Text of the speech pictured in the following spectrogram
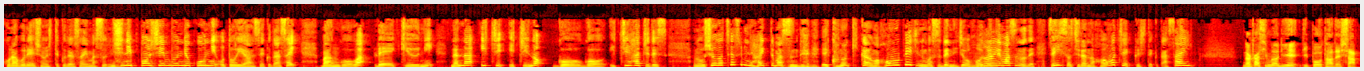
コラボレーションしてくださいます。西日本新聞旅行にお問い合わせください。番号は092-711-5518です。あのお正月休みに入ってますんで、えこの期間はホームページにもすでに情報出てますので、ぜひそちらの方もチェックしてください。中島理恵リポーターでした。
